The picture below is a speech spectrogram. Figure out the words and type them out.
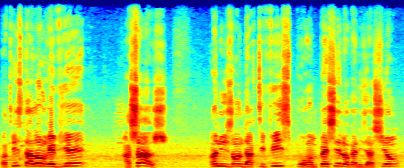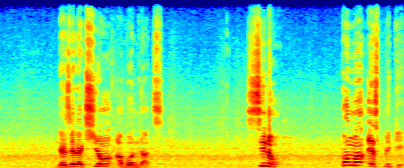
Patrice Talon revient à charge en usant d'artifices pour empêcher l'organisation des élections à bonne date. Sinon, comment expliquer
